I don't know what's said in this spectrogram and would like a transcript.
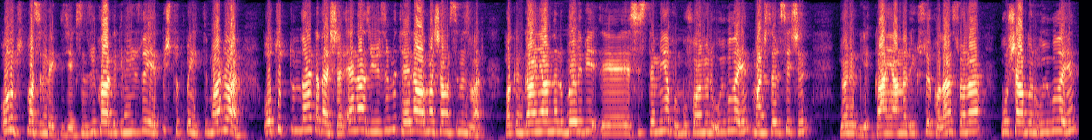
Onun tutmasını bekleyeceksiniz. Yukarıdakinin %70 tutma ihtimali var. O tuttuğunda arkadaşlar en az 120 TL alma şansınız var. Bakın ganyanları böyle bir e, sistemi yapın. Bu formülü uygulayın. Maçları seçin. Böyle ganyanları yüksek olan sonra bu şablonu uygulayın.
